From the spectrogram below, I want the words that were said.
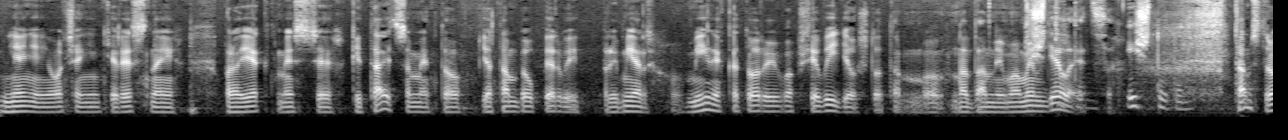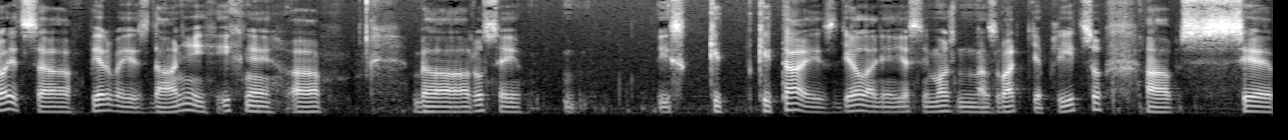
мнению, очень интересный проект вместе с китайцами, то я там был первый пример в мире, который вообще видел, что там э, на данный момент что делается. Там? И что там? Там строится первые здания, их э, Белоруссии из Китая сделали, если можно назвать теплицу, э, все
